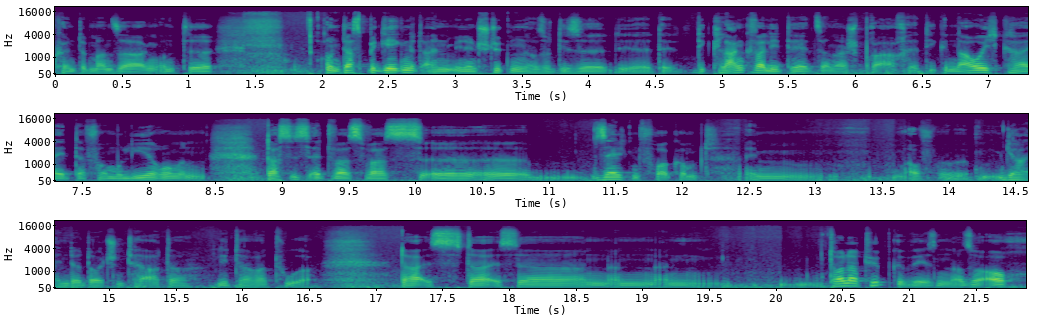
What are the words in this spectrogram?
könnte man sagen. Und, und das begegnet einem in den Stücken, also diese, die, die Klangqualität seiner Sprache, die Genauigkeit der Formulierungen, das ist etwas, was äh, selten vorkommt im, auf, ja, in der deutschen Theaterliteratur. Da ist, da ist er ein, ein, ein toller Typ gewesen. Also auch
